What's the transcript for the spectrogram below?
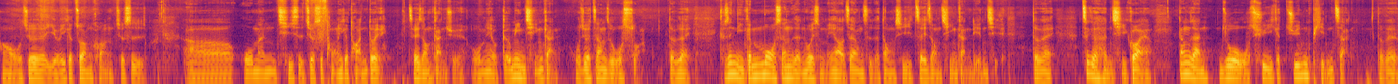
哦，我觉得有一个状况就是。呃，我们其实就是同一个团队，这种感觉，我们有革命情感，我觉得这样子我爽，对不对？可是你跟陌生人为什么要有这样子的东西，这种情感连接，对不对？这个很奇怪啊。当然，如果我去一个军品展，对不对？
